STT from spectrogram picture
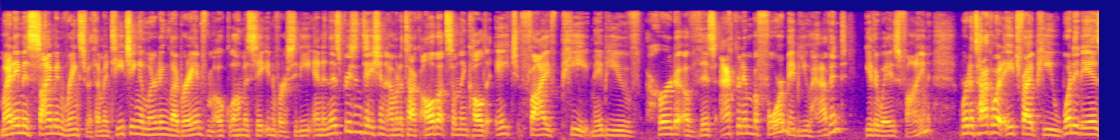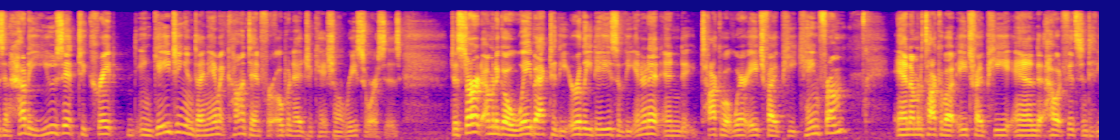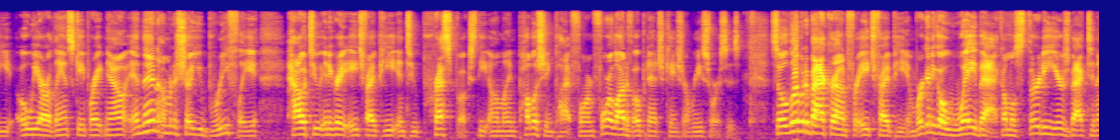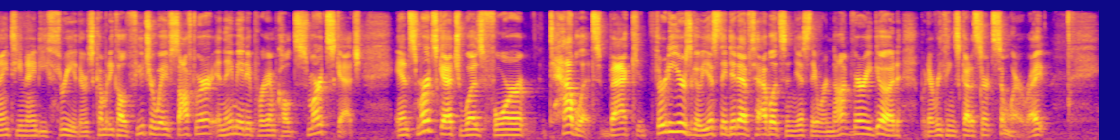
My name is Simon Rinksmith. I'm a teaching and learning librarian from Oklahoma State University, and in this presentation, I'm going to talk all about something called H5P. Maybe you've heard of this acronym before, maybe you haven't. Either way is fine. We're going to talk about H5P, what it is, and how to use it to create engaging and dynamic content for open educational resources. To start, I'm going to go way back to the early days of the internet and talk about where H5P came from and I'm going to talk about H5P and how it fits into the OER landscape right now. And then I'm going to show you briefly how to integrate H5P into Pressbooks, the online publishing platform for a lot of open educational resources. So a little bit of background for H5P, and we're going to go way back, almost 30 years back to 1993. There's a company called FutureWave Software, and they made a program called SmartSketch. And SmartSketch was for tablets back 30 years ago. Yes, they did have tablets, and yes, they were not very good, but everything's got to start somewhere, right?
